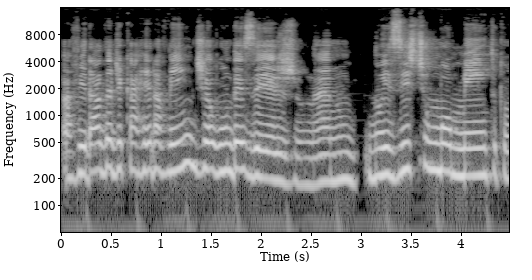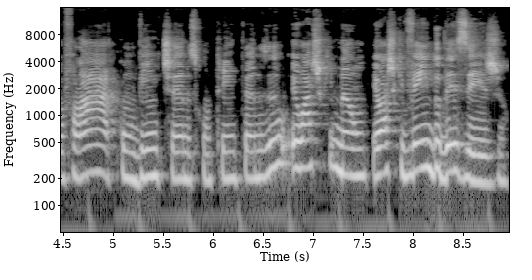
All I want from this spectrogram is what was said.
a virada de carreira vem de algum desejo, né? Não, não existe um momento que eu vou falar, ah, com 20 anos, com 30 anos. Eu, eu acho que não. Eu acho que vem do desejo,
